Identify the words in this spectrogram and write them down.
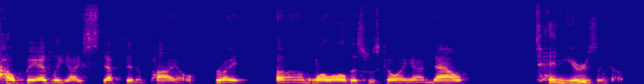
how badly I stepped in a pile, right? Um, while all this was going on. Now, 10 years ago,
